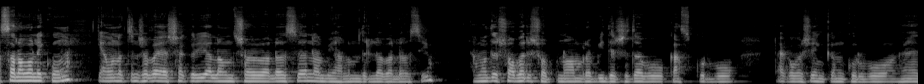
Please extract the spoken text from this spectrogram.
আসসালামু আলাইকুম। কেমন আছেন সবাই? আশা করি আল্লাহ আমাদের সবাই ভালো আছেন। আমি আলহামদুলিল্লাহ ভালো আছি। আমাদের সবারই স্বপ্ন, আমরা বিদেশে যাব, কাজ করব, টাকা পয়সা ইনকাম করব হ্যাঁ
